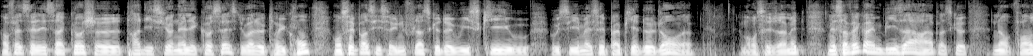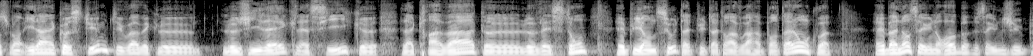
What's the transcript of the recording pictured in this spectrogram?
En fait, c'est les sacoches euh, traditionnelles écossaises, tu vois, le truc rond. On ne sait pas si c'est une flasque de whisky ou, ou s'il met ses papiers dedans. Bon, on sait jamais. Mais ça fait quand même bizarre, hein, parce que, non, franchement, il a un costume, tu vois, avec le, le gilet classique, euh, la cravate, euh, le veston, et puis en dessous, tu t'attends à voir un pantalon, quoi. Eh ben non, c'est une robe, c'est une jupe.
